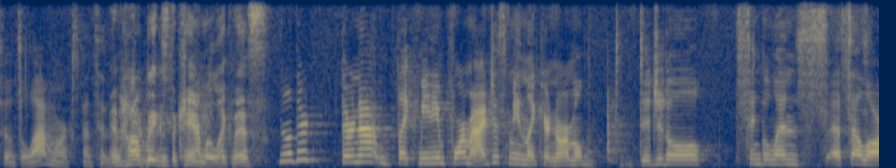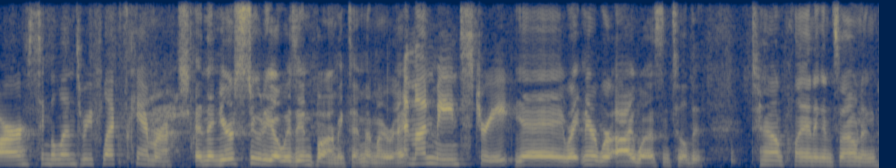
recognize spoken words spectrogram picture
So it's a lot more expensive. And how big is the camera? Like this? No, they're they're not like medium format. I just mean like your normal d- digital single lens SLR single lens reflex camera. And then your studio is in Farmington, am I right? I'm on Main Street. Yay, right near where I was until the town planning and zoning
